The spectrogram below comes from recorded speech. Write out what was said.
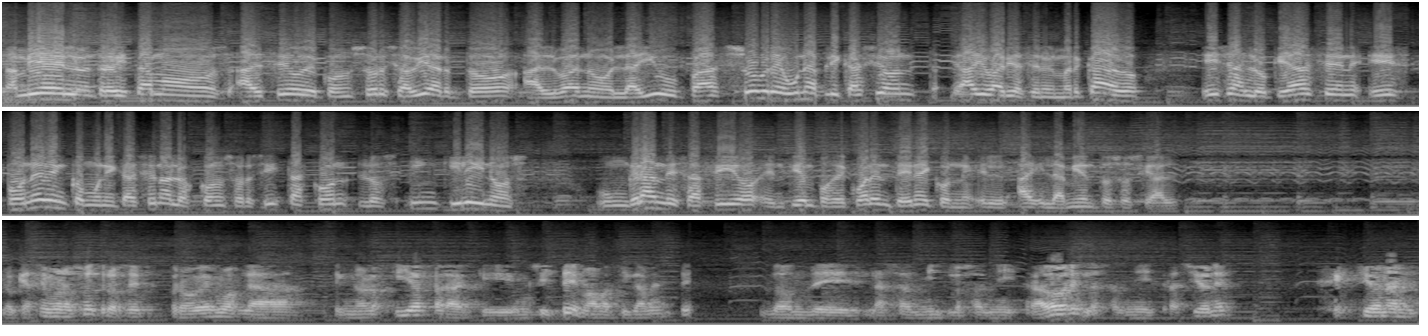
También lo entrevistamos al CEO de Consorcio Abierto, Albano Layupa, sobre una aplicación, hay varias en el mercado, ellas lo que hacen es poner en comunicación a los consorcistas con los inquilinos, un gran desafío en tiempos de cuarentena y con el aislamiento social lo que hacemos nosotros es proveemos la tecnología para que un sistema básicamente donde las, los administradores, las administraciones gestionan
